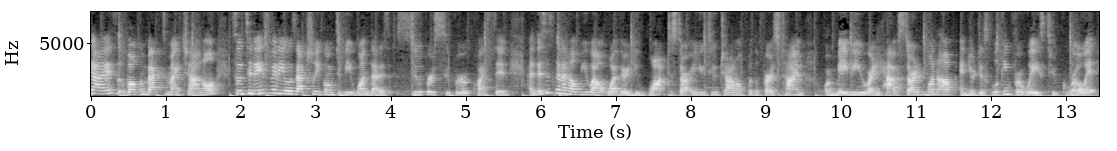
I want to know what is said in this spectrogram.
guys, welcome back to my channel. So today's video is actually going to be one that is super, super requested. And this is gonna help you out whether you want to start a YouTube channel for the first time, or maybe you already have started one up and you're just looking for ways to grow it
